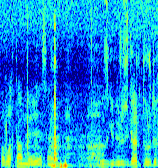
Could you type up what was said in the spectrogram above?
sabahtan beri esen buz gibi rüzgar durdu.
